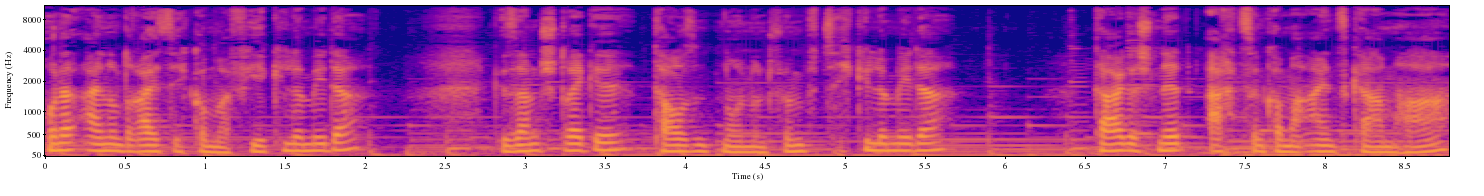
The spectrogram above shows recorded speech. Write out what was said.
131,4 Kilometer, Gesamtstrecke 1059 Kilometer, Tagesschnitt 18,1 km/h.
